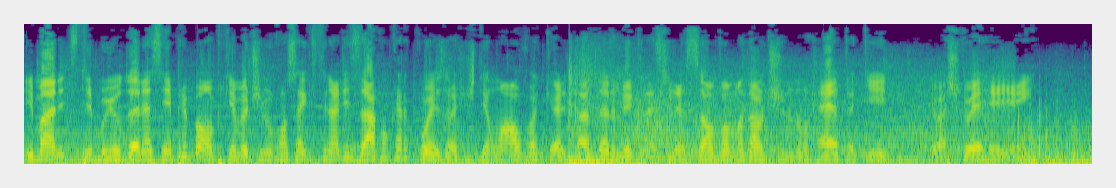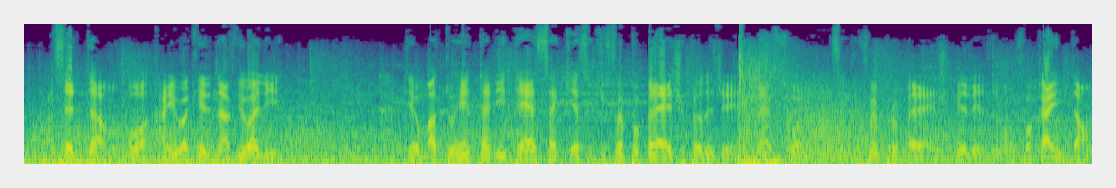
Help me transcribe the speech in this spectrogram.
E, mano, distribuir o dano é sempre bom, porque meu time consegue finalizar qualquer coisa. A gente tem um alvo aqui, ó. Ele tá andando meio que nessa direção. Vamos mandar um tiro no reto aqui. Eu acho que eu errei, hein? Acertamos. Boa, caiu aquele navio ali. Tem uma torreta ali tem essa aqui. Essa aqui foi pro brejo, pelo jeito, né? Foi. Essa aqui foi pro brejo. Beleza, vamos focar então.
